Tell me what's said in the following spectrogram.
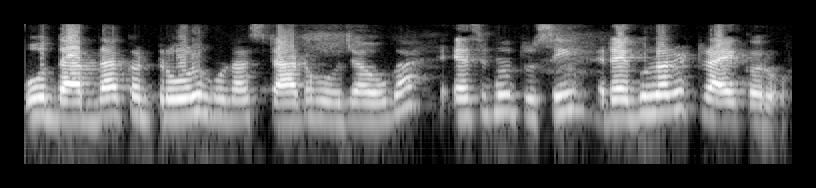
ਉਹ ਦਰਦ ਦਾ ਕੰਟਰੋਲ ਹੋਣਾ ਸਟਾਰਟ ਹੋ ਜਾਊਗਾ। ਇਸ ਨੂੰ ਤੁਸੀਂ ਰੈਗੂਲਰ ਟਰਾਈ ਕਰੋ।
